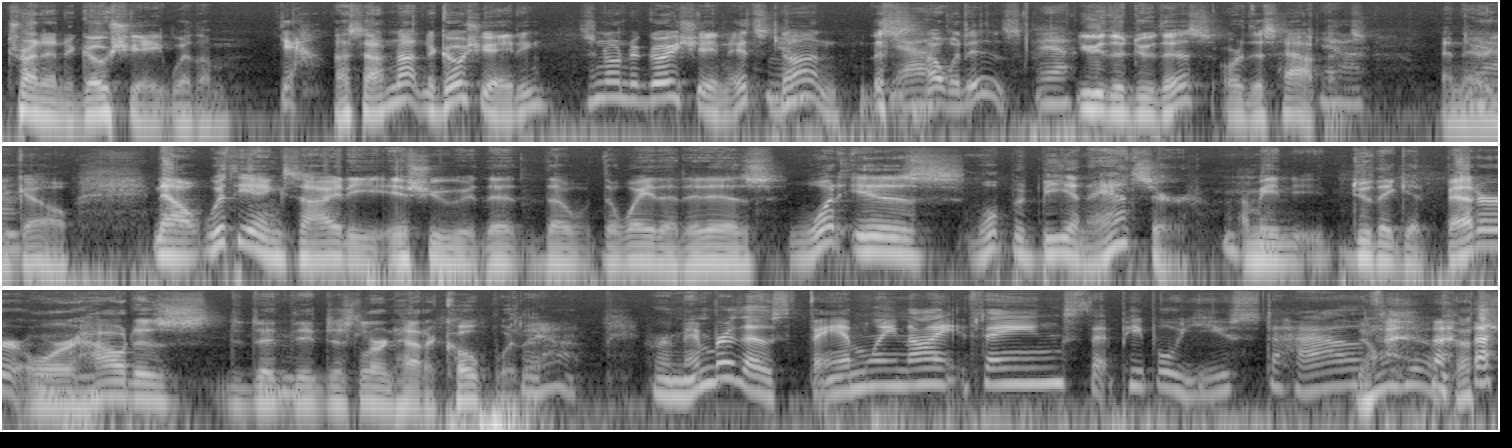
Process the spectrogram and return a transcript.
trying to negotiate with them. Yeah. I said, I'm not negotiating. There's no negotiating. It's done. This Yeah. is how it is. Yeah. You either do this or this happens. Yeah. And there Yeah. you go. Now, with the anxiety issue, the, the the way that it is, what is what would be an answer? Mm-hmm. I mean, do they get better, or how does did they just learn how to cope with it? Yeah. Remember those family night things that people used to have? Oh, yeah, that's-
